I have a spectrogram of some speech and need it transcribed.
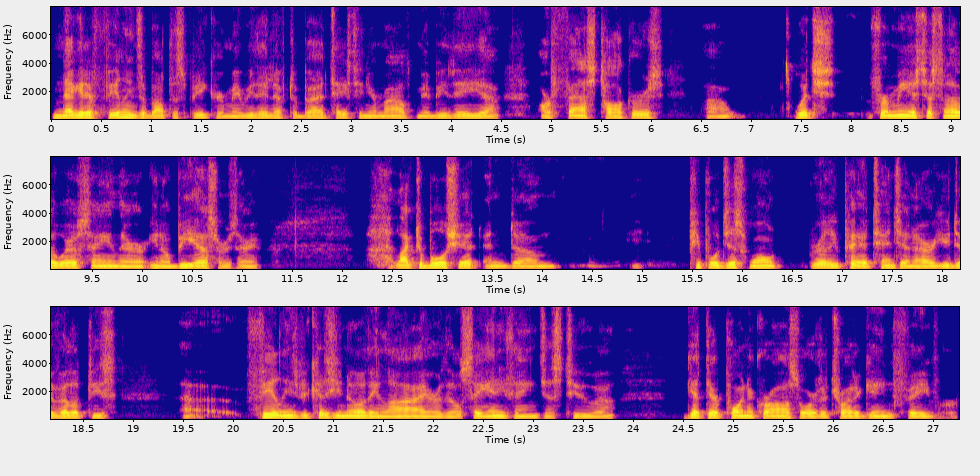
Negative feelings about the speaker. Maybe they left a bad taste in your mouth. Maybe they uh, are fast talkers uh, which for me is just another way of saying they're you know bsers they like to bullshit and um, people just won't really pay attention or you develop these uh, feelings because you know they lie or they'll say anything just to uh, get their point across or to try to gain favor.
